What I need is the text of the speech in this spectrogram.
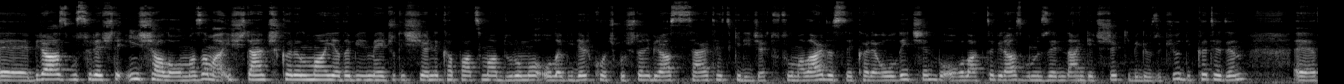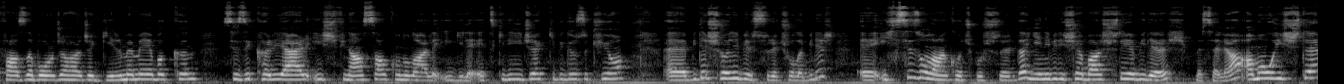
Ee, biraz bu süreçte inşallah olmaz ama işten çıkarılma ya da bir mevcut iş yerini kapatma durumu olabilir. Koç burçlarını biraz sert etkileyecek tutulmalar da size kare olduğu için bu oğlakta biraz bunun üzerinden geçecek gibi gözüküyor. Dikkat edin. Ee, fazla borca harca girmemeye bakın. Sizi kariyer, iş, finansal konularla ilgili etkileyecek gibi gözüküyor. Ee, bir de şöyle bir süreç olabilir. İşsiz olan koç burçları da yeni bir işe başlayabilir mesela ama o işte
